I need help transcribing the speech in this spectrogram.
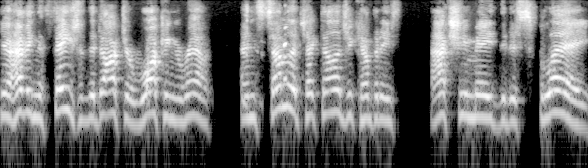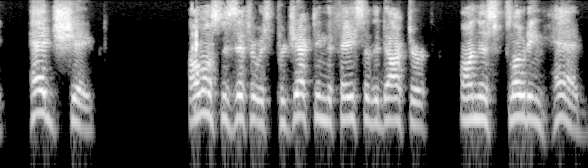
know, having the face of the doctor walking around. And some of the technology companies actually made the display head shaped, almost as if it was projecting the face of the doctor on this floating head.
